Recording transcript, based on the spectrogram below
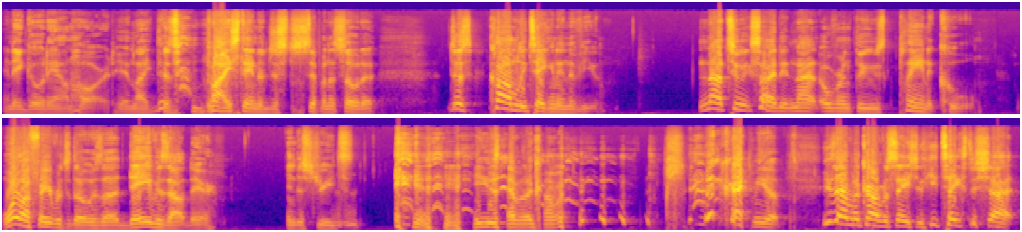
and they go down hard. And like, there's a bystander just sipping a soda, just calmly taking in the view. Not too excited, not over enthused, playing it cool. One of my favorites though is uh, Dave is out there in the streets. he was having a conversation. cracked me up. He's having a conversation. He takes the shot.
